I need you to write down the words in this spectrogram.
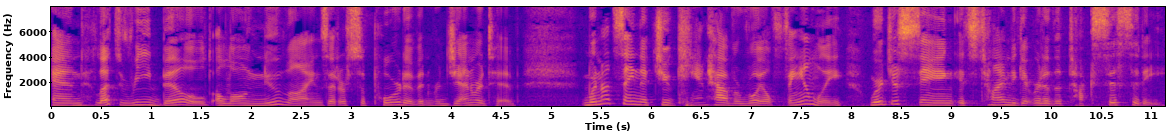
and let's rebuild along new lines that are supportive and regenerative. We're not saying that you can't have a royal family. We're just saying it's time to get rid of the toxicity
